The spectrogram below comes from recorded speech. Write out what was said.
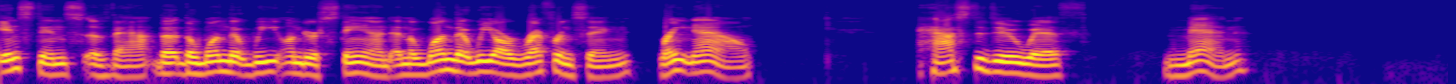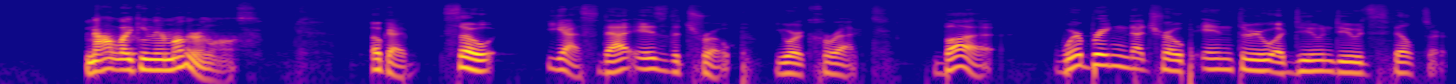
instance of that, the the one that we understand and the one that we are referencing right now has to do with men not liking their mother-in-laws. Okay, so yes, that is the trope. You are correct, but we're bringing that trope in through a Dune dude's filter.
